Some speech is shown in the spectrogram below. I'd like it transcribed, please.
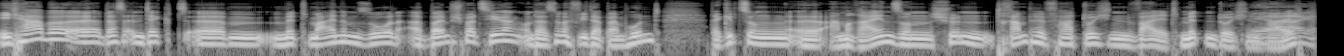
Ich habe äh, das entdeckt ähm, mit meinem Sohn äh, beim Spaziergang und da sind wir wieder beim Hund. Da gibt es so einen, äh, am Rhein so einen schönen Trampelfahrt durch den Wald, mitten durch den ja, Wald. ja, ja,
